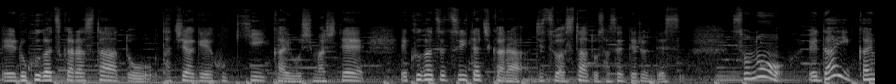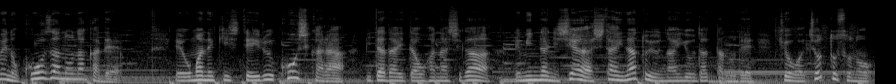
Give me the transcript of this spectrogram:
えー、6月からスタートを立ち上げ発起会をしまして、えー、9月1日から実はスタートさせてるんです。その、え、第1回目の講座の中でお招きしている講師からいただいたお話が、えみんなにシェアしたいなという内容だったので今日はちょっとその、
